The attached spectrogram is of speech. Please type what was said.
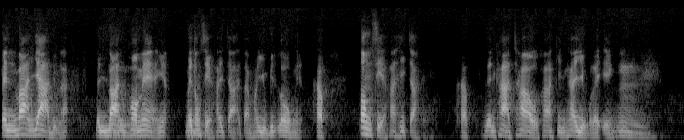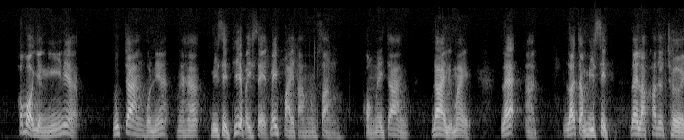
เป็นบ้านญาติอยู่แล้วเป็นบ้านอืมพ่อแม่อย่างเงี้ยไม่ต้องเสียค่าใช้จ่ายแต่พออยู่พิษณุโลกเนี่ยครับ ต้องเสียค่าใช้จ่าย ครับเล่นค่าเช่าค่ากินค่าอยู่อะไรเองอืมเขาบอกอย่างนี้เนี่ย ลูกจ้างคนเนี้ยนะฮะมีสิทธิ์ที่จะปฏิเสธไม่ไปตามคำสั่งของนายจ้างได้หรือไม่ และอาจและจะมีสิทธิ์ได้รับค่าชดเชย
